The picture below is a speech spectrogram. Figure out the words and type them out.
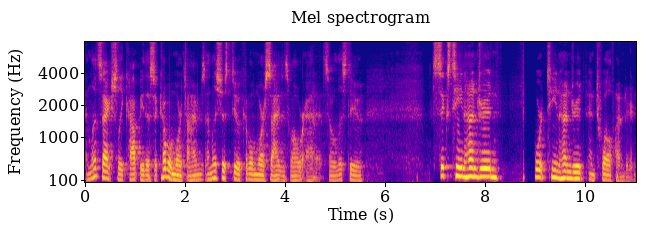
And let's actually copy this a couple more times and let's just do a couple more sizes while we're at it. So let's do 1600, 1400, and 1200.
